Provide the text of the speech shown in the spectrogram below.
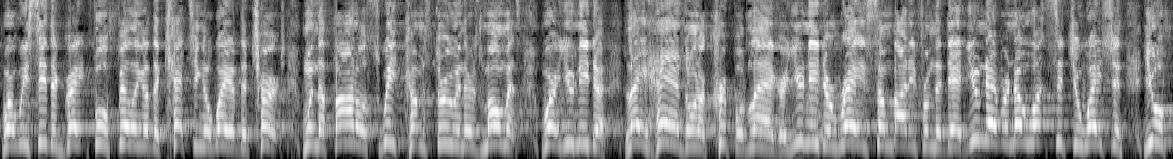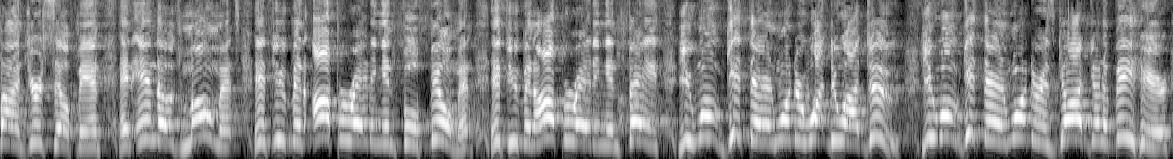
where we see the great fulfilling of the catching away of the church. When the final sweep comes through and there's moments where you need to lay hands on a crippled leg or you need to raise somebody from the dead. You never know what situation you'll find yourself in. And in those moments, if if you've been operating in fulfillment, if you've been operating in faith, you won't get there and wonder, what do I do? You won't get there and wonder, is God going to be here?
